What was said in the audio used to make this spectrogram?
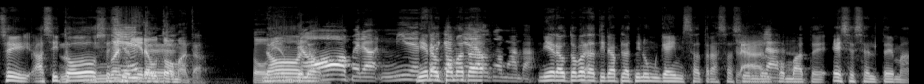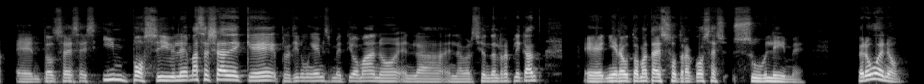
Sí, así No- todo no, se es siente- Nier Automata. Todo No, bien, pero- No, pero ni de Nier cerca Automata- Nier Automata. Nier Automata tira Platinum Games atrás haciendo el Claro. combate. Ese es el tema. Entonces es imposible, más allá de que Platinum Games metió mano en la, en la versión del Replicant, eh, Nier Automata es otra cosa, es sublime. Pero bueno,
